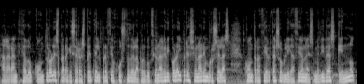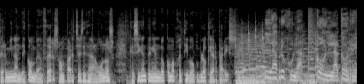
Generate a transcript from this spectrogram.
ha garantizado controles para que se respete el precio justo de la producción agrícola y presionar en Bruselas contra ciertas obligaciones, medidas que no terminan de convencer, son parches, dicen algunos, que siguen teniendo como objetivo bloquear París. La brújula con la torre.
